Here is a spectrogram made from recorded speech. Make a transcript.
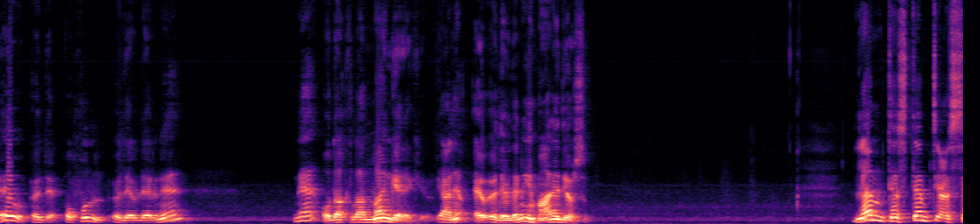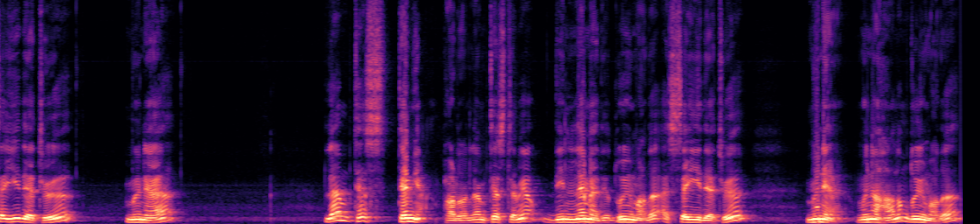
ev öde, okul ödevlerini ne odaklanman gerekiyor. Yani ev ödevlerini ihmal ediyorsun. Lem testemti' seyyidetü müne lem testemi' pardon lem testemi' dinlemedi, duymadı. Es-seyyidetü müne müne hanım duymadı.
